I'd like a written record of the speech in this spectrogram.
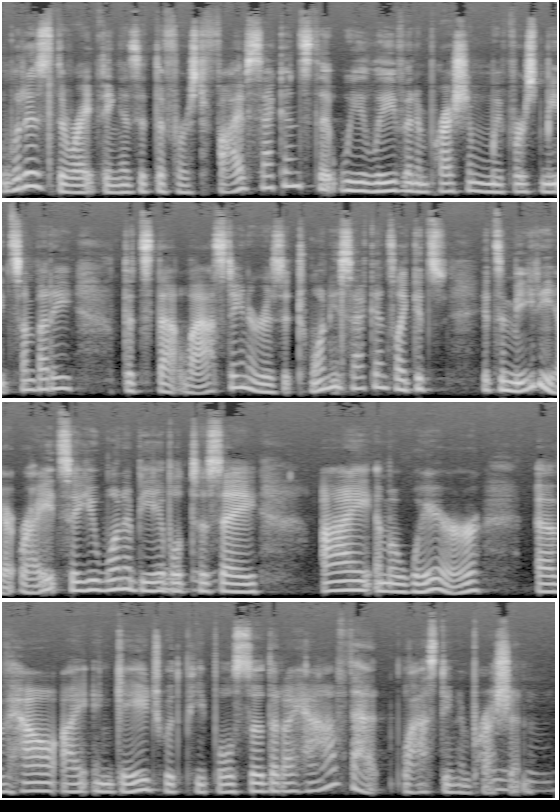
what is the right thing is it the first five seconds that we leave an impression when we first meet somebody that's that lasting or is it 20 seconds like it's it's immediate right so you want to be able mm-hmm. to say I am aware of how I engage with people so that I have that lasting impression.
